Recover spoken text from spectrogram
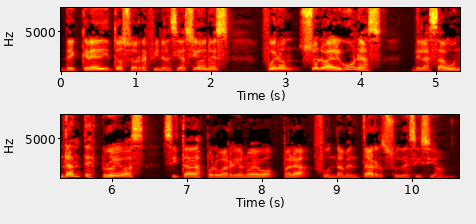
de créditos o refinanciaciones. Fueron sólo algunas de las abundantes pruebas citadas por Barrio Nuevo para fundamentar su decisión.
